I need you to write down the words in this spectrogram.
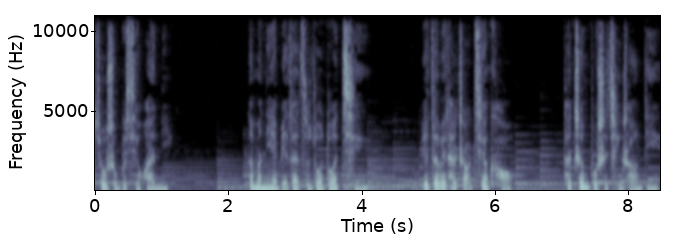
就是不喜欢你，那么你也别再自作多情，别再为他找借口，他真不是情商低。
